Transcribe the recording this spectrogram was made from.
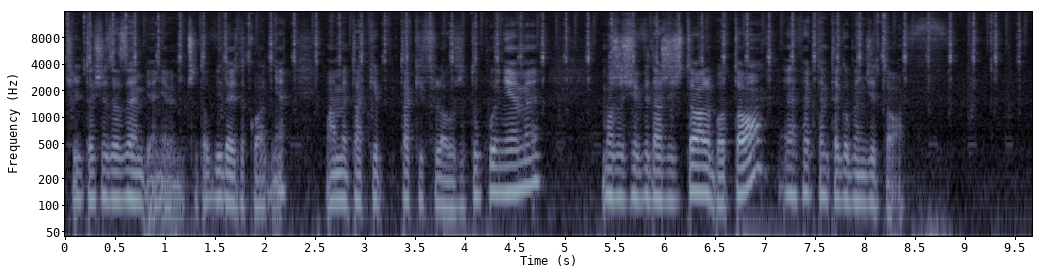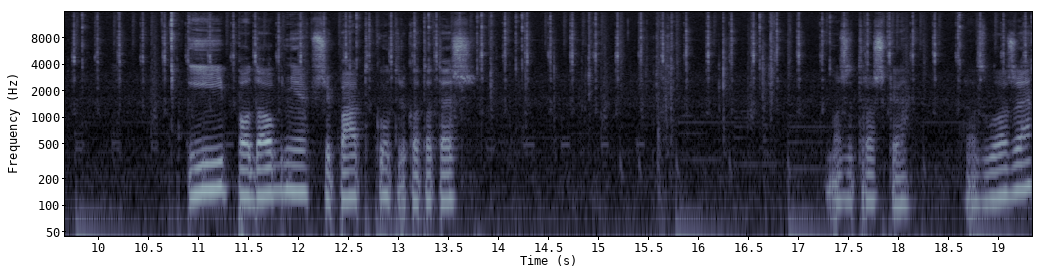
Czyli to się zazębia, nie wiem czy to widać dokładnie. Mamy takie, taki flow, że tu płyniemy, może się wydarzyć to albo to, efektem tego będzie to. I podobnie w przypadku, tylko to też może troszkę rozłożę.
